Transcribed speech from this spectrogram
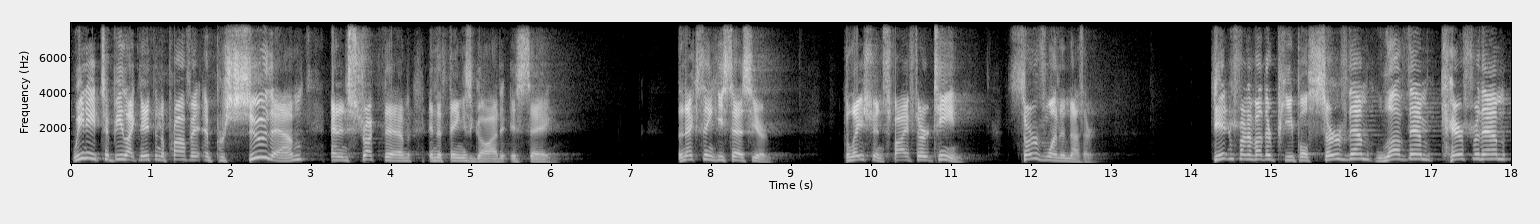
We need to be like Nathan the prophet and pursue them and instruct them in the things God is saying. The next thing he says here, Galatians 5:13, serve one another. Get in front of other people, serve them, love them, care for them,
